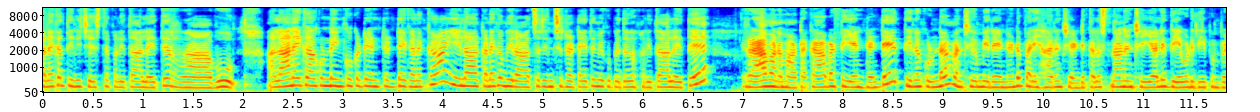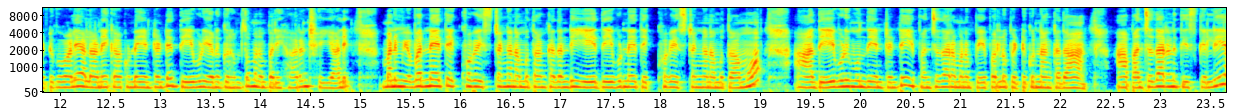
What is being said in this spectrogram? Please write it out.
కనుక తిని చేస్తే ఫలితాలు అయితే రావు. అలానే కాకుండా ఇంకొకటి ఏంటంటే కనుక ఇలా కనుక మీరు ఆచరించినట్టయితే మీకు పెద్దగా ఫలితాలు అయితే రావన్నమాట. కాబట్టి ఏంటంటే తినకుండా మంచిగా మీరు ఏంటంటే పరిహారం చేయండి. తలస్నానం చేయాలి దేవుడి దీపం పెట్టుకోవాలి. అలానే కాకుండా ఏంటంటే దేవుడి అనుగ్రహంతో మనం పరిహారం చేయాలి. మనం ఎవరినైతే ఎక్కువగా ఇష్టంగా నమ్ముతాం కదండి ఏ దేవుడిని అయితే ఎక్కువగా ఇష్టంగా నమ్ముతామో ఆ దేవుడి ముందు ఏంటంటే ఈ పంచదార మనం పేపర్లో పెట్టుకున్నాం కదా ఆ పంచదారని తీసుకెళ్ళి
